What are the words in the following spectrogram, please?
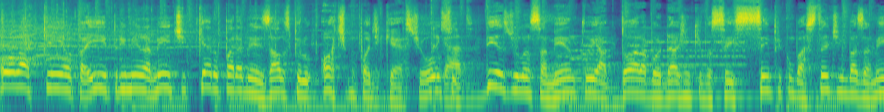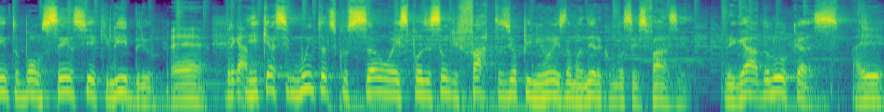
Olá, quem é Altair? Primeiramente, quero parabenizá-los pelo ótimo podcast. Eu ouço Obrigado. desde o lançamento e adoro a abordagem que vocês, sempre com bastante embasamento, bom senso e equilíbrio. É. Obrigado. Enriquece muito a discussão, a exposição de fatos e opiniões da maneira como vocês fazem. Obrigado, Lucas. Aí.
